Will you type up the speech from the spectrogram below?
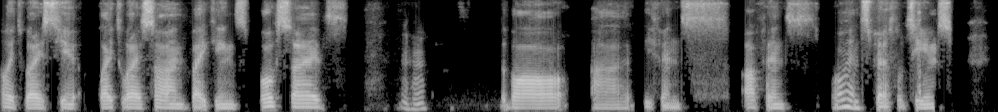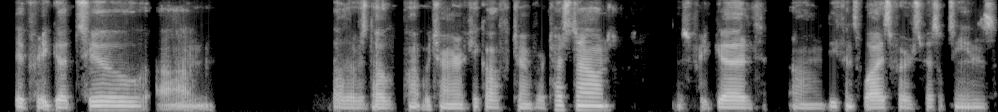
I liked what I see liked what I saw in Vikings, both sides. Mhm. The ball, uh, defense, offense, well, and special teams did pretty good too. Um, though there was no punt return or kickoff return for a touchdown. It was pretty good um, defense wise for special teams.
